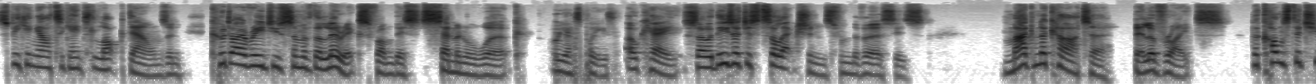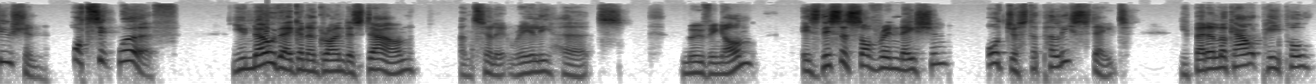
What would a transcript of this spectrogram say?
speaking out against lockdowns. And could I read you some of the lyrics from this seminal work? Oh, yes, please. Okay, so these are just selections from the verses Magna Carta, Bill of Rights, the Constitution. What's it worth? You know they're going to grind us down until it really hurts. Moving on, is this a sovereign nation or just a police state? You better look out, people,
